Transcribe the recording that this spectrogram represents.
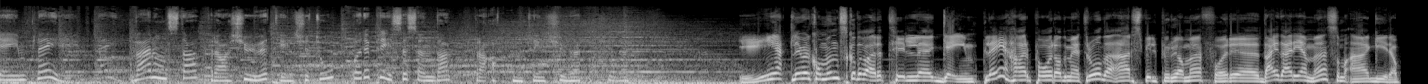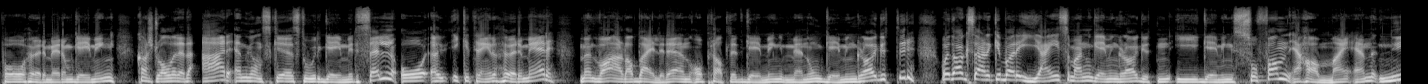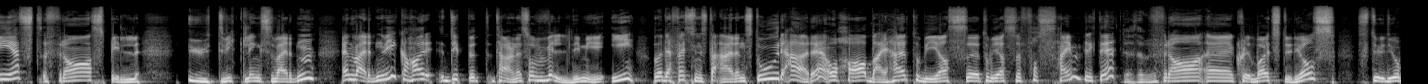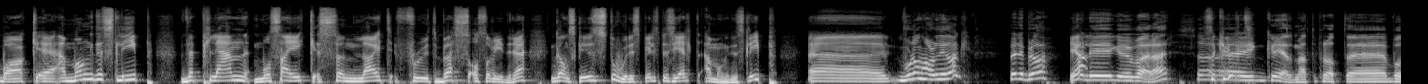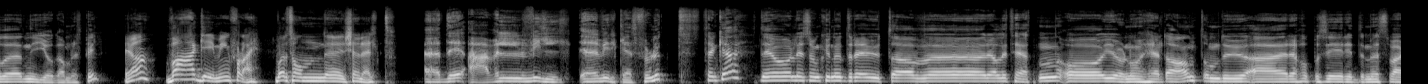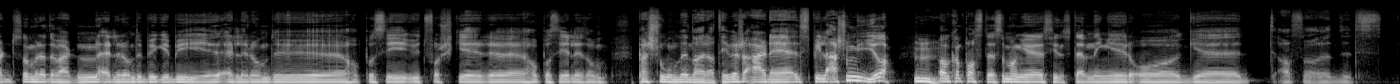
Gameplay. Hver onsdag fra 20 til 22 og reprise søndag fra 18 til 20. Hjertelig velkommen skal du være til Gameplay her på Radiometro. Det er spillprogrammet for deg der hjemme som er gira på å høre mer om gaming. Kanskje du allerede er en ganske stor gamer selv og ikke trenger å høre mer, men hva er da deiligere enn å prate litt gaming med noen gamingglade gutter? Og i dag så er det ikke bare jeg som er den gamingglade gutten i gamingsofaen. Jeg har med meg en ny gjest fra spill utviklingsverden. En verden vi ikke har dyppet tærne så veldig mye i. og Det er derfor jeg syns det er en stor ære å ha deg her, Tobias, Tobias Fossheim, riktig? Fra uh, Krillbite Studios. Studio bak uh, Among the Sleep, The Plan, Mosaic, Sunlight, Fruitbus osv. Ganske store spill, spesielt Among the Sleep. Uh, hvordan har du det i dag? Veldig bra. Ja. Veldig gøy å være her. Så, Så. Jeg gleder meg til å prate både nye og gamle spill. Ja, Hva er gaming for deg? Bare sånn uh, generelt. Eh, Det er vel eh, virkelighetsfullt, tenker jeg. Det å liksom kunne dre ut av eh, realiteten og gjøre noe helt annet. Om du er holdt på å si, ridder med sverd som redder verden, eller om du bygger byer, eller om du holdt på å si, utforsker holdt på å si, liksom, personlige narrativer, så er det Spillet er så mye, da. Og kan passe til så mange sinnsstemninger og altså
